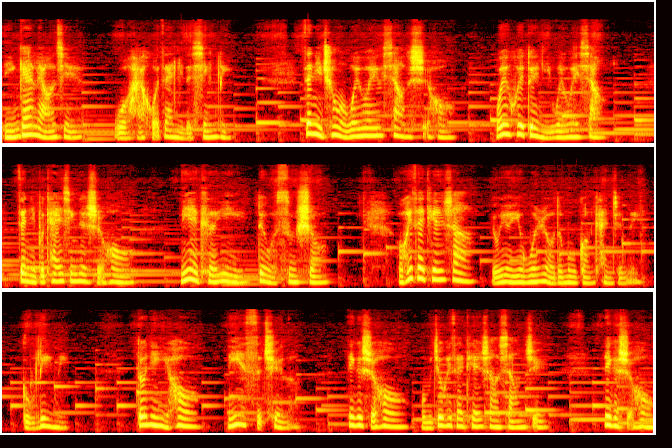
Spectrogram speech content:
你应该了解，我还活在你的心里。在你冲我微微笑的时候，我也会对你微微笑；在你不开心的时候，你也可以对我诉说。我会在天上永远用温柔的目光看着你，鼓励你。多年以后，你也死去了，那个时候我们就会在天上相聚，那个时候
